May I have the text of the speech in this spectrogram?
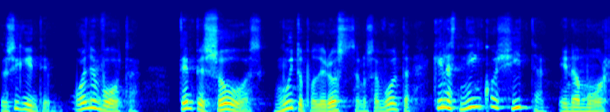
é o seguinte, olha em volta. Tem pessoas muito poderosas à nossa volta que elas nem cogitam em amor.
